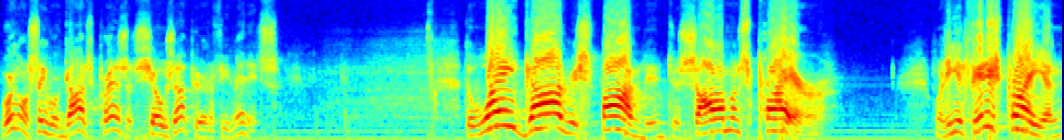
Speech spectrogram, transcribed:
we're going to see where God's presence shows up here in a few minutes. The way God responded to Solomon's prayer, when he had finished praying,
